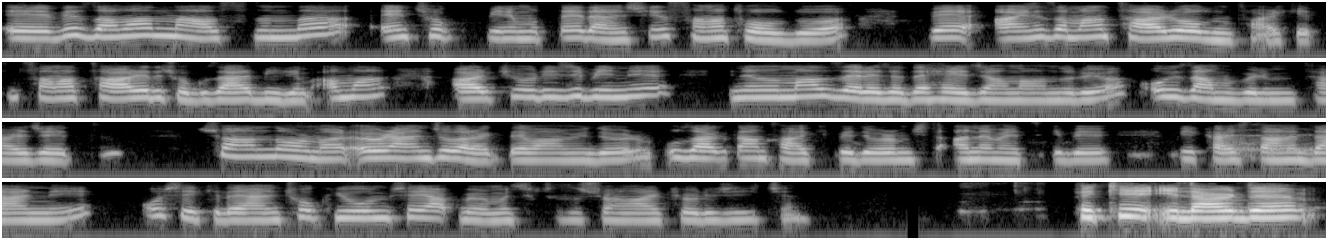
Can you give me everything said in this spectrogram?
E, ve zamanla aslında en çok beni mutlu eden şey sanat olduğu ve aynı zamanda tarih olduğunu fark ettim. Sanat tarihi de çok güzel bir ilim ama arkeoloji beni inanılmaz derecede heyecanlandırıyor. O yüzden bu bölümü tercih ettim. Şu an normal öğrenci olarak devam ediyorum. Uzaktan takip ediyorum işte Anemet gibi birkaç tane derneği. O şekilde yani çok yoğun bir şey yapmıyorum açıkçası şu an arkeoloji için. Peki ileride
